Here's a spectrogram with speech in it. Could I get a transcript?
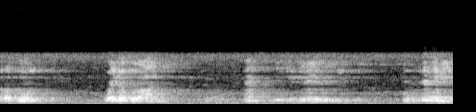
الرسول وإلى القرآن. للجميع.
